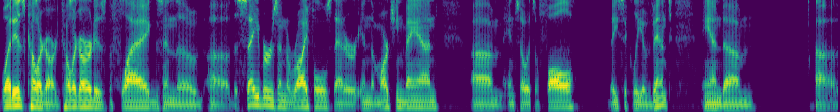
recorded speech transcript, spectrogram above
what is color guard? Color guard is the flags and the uh, the sabers and the rifles that are in the marching band, um, and so it's a fall basically event, and um, uh,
